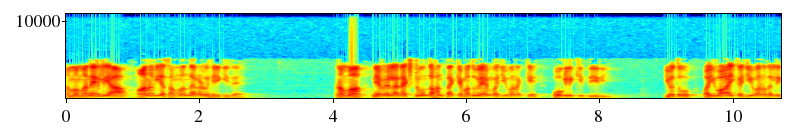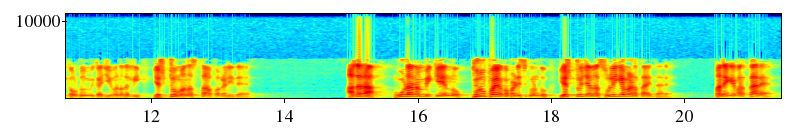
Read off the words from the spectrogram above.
ನಮ್ಮ ಮನೆಯಲ್ಲಿ ಆ ಮಾನವೀಯ ಸಂಬಂಧಗಳು ಹೇಗಿದೆ? ನಮ್ಮ ನೀವೆಲ್ಲ ನೆಕ್ಸ್ಟ್ ಒಂದು ಹಂತಕ್ಕೆ ಮದುವೆ ಎಂಬ ಜೀವನಕ್ಕೆ ಹೋಗ್ಲಿಕ್ಕಿದ್ದೀರಿ. ಇವತ್ತು ವೈವಾಹಿಕ ಜೀವನದಲ್ಲಿ, ಕೌಟುಂಬಿಕ ಜೀವನದಲ್ಲಿ ಎಷ್ಟು ಮನಸ್ತಾಪಗಳಿದೆ. ಅದರ ಮೂಢನಂಬಿಕೆಯನ್ನು ದುರುಪಯೋಗಪಡಿಸಿಕೊಂಡು ಎಷ್ಟು ಜನ ಸುಳಿಗೆ ಮಾಡ್ತಾ ಇದ್ದಾರೆ. ಮನೆಗೆ ಬರ್ತಾರೆ.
